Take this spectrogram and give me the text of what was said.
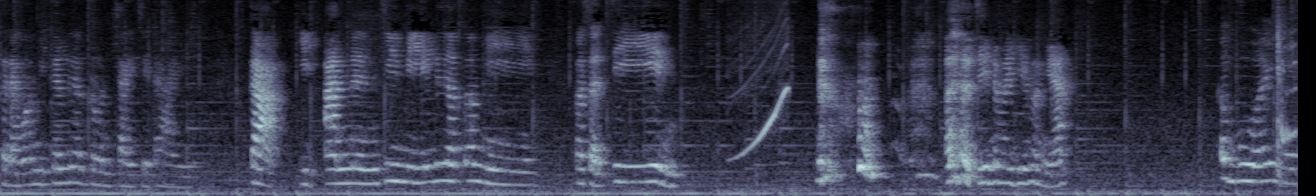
แสดงว่ามีก็เลือกโดนใจเจไดกับอีกอันหนึ่งที่มีเลือกก็มี ภาษาจีน ภาษาจีนทำไมยิ้มอย่างเงี้ยกระบวยเลย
